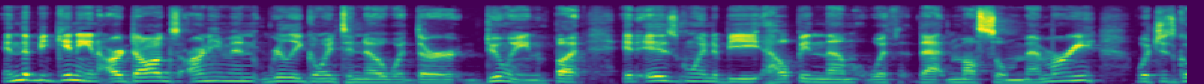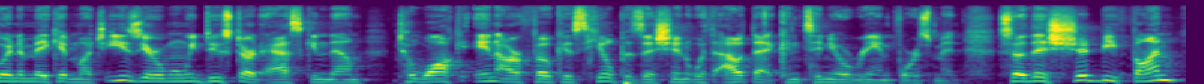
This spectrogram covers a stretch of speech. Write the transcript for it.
In the beginning, our dogs aren't even really going to know what they're doing, but it is going to be helping them with that muscle memory, which is going to make it much easier when we do start asking them to walk in our focused heel position without that continual reinforcement. So this should be fun.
